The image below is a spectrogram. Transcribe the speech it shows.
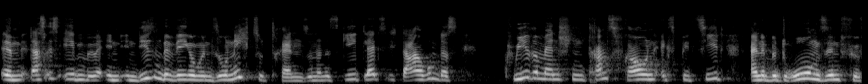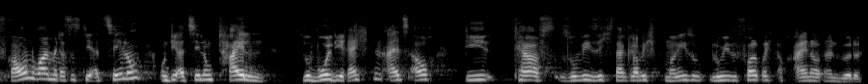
ähm, das ist eben in, in diesen Bewegungen so nicht zu trennen, sondern es geht letztlich darum, dass queere Menschen, Transfrauen explizit eine Bedrohung sind für Frauenräume. Das ist die Erzählung und die Erzählung teilen sowohl die Rechten als auch die TERFs, so wie sich da, glaube ich, Marie-Louise Vollbrecht auch einordnen würde.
